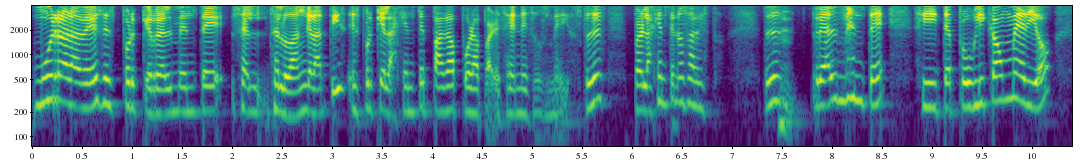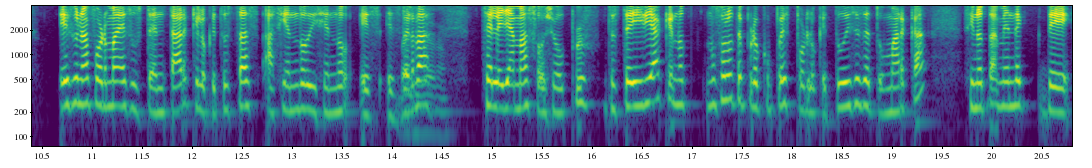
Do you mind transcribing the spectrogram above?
muy rara vez es porque realmente se, lo dan gratis, es porque la gente paga por aparecer en esos medios. Entonces, pero la gente no sabe esto. Entonces, realmente, si te publica un medio, es una forma de sustentar que lo que tú estás haciendo, diciendo, es, es verdad. Se le llama social proof. Entonces, te diría que no, no solo te preocupes por lo que tú dices de tu marca, sino también de, de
